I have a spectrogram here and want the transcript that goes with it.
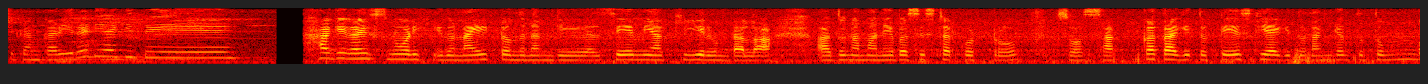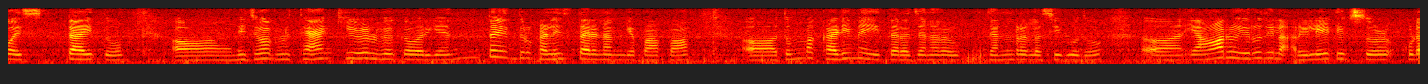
ಚಿಕನ್ ಕರಿ ರೆಡಿಯಾಗಿದೆ ಹಾಗೆ ಗೈಸ್ ನೋಡಿ, ಇದು ನೈಟ್ ಒಂದು ನಮಗೆ ಸೇಮಿಯಾ ಖೀರ್ ಉಂಟಲ್ಲ, ಅದು ನಮ್ಮ ನೇಬರ್ ಸಿಸ್ಟರ್ ಕೊಟ್ಟರು ಸೊ ಸಖತ್ತಾಗಿತ್ತು ಟೇಸ್ಟಿಯಾಗಿತ್ತು ನನಗಂತೂ ತುಂಬ ಇಷ್ಟ ಆಯಿತು. ನಿಜವಾಗ್ಲೂ ಥ್ಯಾಂಕ್ ಯು ಹೇಳಬೇಕು ಅವರಿಗೆ. ಎಂತ ಇದ್ದರೂ ಕಳಿಸ್ತಾರೆ ನಮಗೆ ಪಾಪ. ತುಂಬ ಕಡಿಮೆ ಈ ಥರ ಜನರ, ಜನರೆಲ್ಲ ಸಿಗೋದು. ಯಾರು ಇರುವುದಿಲ್ಲ ರಿಲೇಟಿವ್ಸು ಕೂಡ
